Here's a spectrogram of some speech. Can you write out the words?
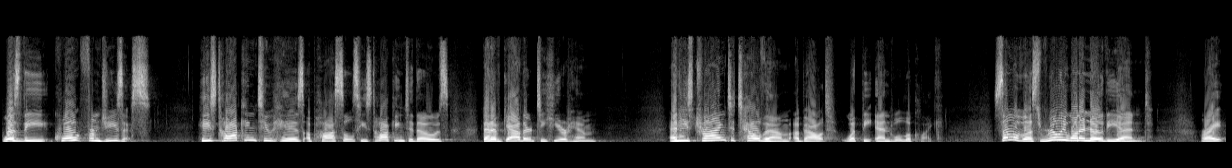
was the quote from Jesus He's talking to his apostles, he's talking to those that have gathered to hear him, and he's trying to tell them about what the end will look like. Some of us really want to know the end, right?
